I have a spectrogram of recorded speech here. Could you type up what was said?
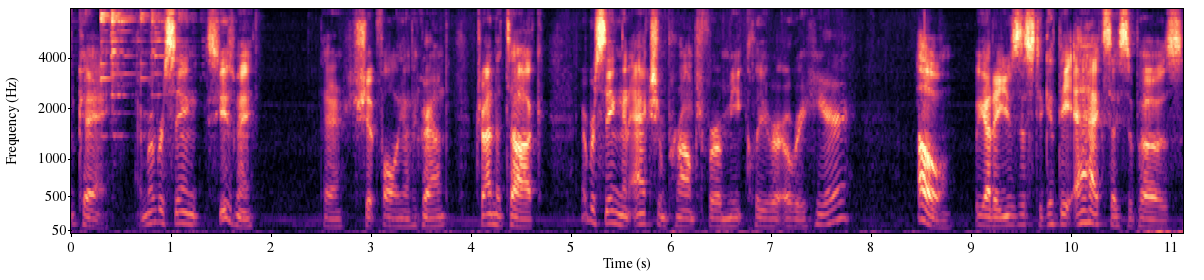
Okay. I remember seeing. Excuse me. There, shit falling on the ground. trying to talk. Remember seeing an action prompt for a meat cleaver over here? Oh, we gotta use this to get the axe, I suppose.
